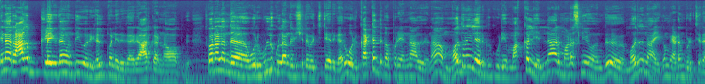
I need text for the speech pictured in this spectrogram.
ஏன்னா ராகப் கிளைவ் தான் வந்து இவர் ஹெல்ப் பண்ணியிருக்காரு ஆற்காடு நவாப்புக்கு. ஸோ அதனால் அந்த ஒரு உள்ளுக்குள்ளே அந்த விஷயத்தை வச்சுட்டே இருக்காரு. ஒரு கட்டத்துக்கு அப்புறம் என்ன ஆகுதுன்னா மதுரையில் இருக்கக்கூடிய மக்கள் எல்லார் மனசுலேயும் வந்து மருதநாயகம் இடம் பிடிச்சிட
